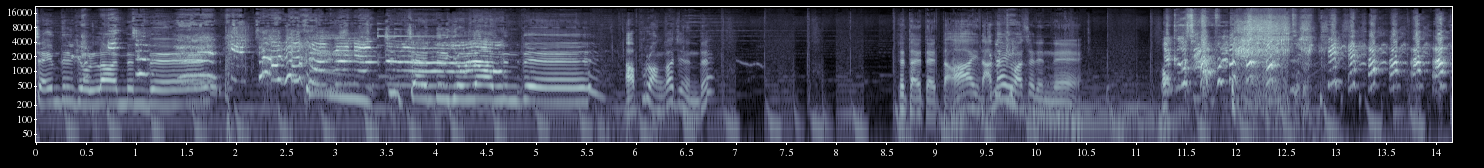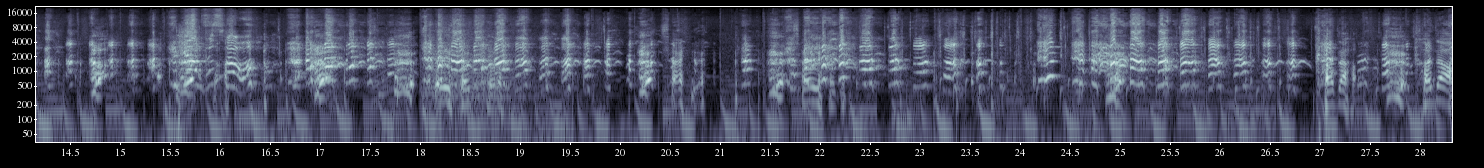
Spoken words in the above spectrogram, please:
진짜 힘들게 올라왔는데. 진짜 힘들게 올라왔는데. 앞으로 안 가지는데? 됐다 됐다 됐다. 아 나나이 왔어야 됐네. 야 그거 잡아. 야 무서워. 살려줘 살려. 살려. 가자. 가자.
